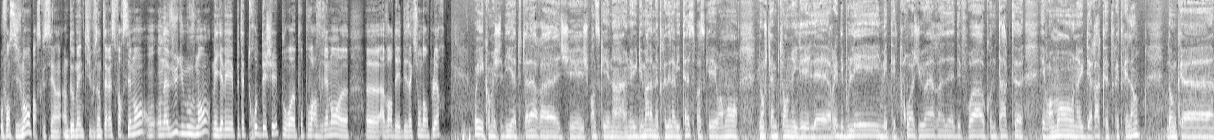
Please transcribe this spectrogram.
offensivement, parce que c'est un, domaine qui vous intéresse forcément. On, a vu du mouvement, mais il y avait peut-être trop de déchets pour, pour pouvoir vraiment avoir des actions d'ampleur. Oui, comme je dis tout à l'heure, euh, je, pense qu'on a, eu du mal à mettre de la vitesse parce que vraiment, Northampton, il, il redéboulé, il mettait trois joueurs euh, des fois au contact et vraiment, on a eu des racks très très lents. Donc, euh,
